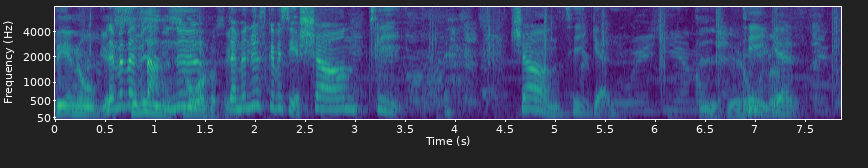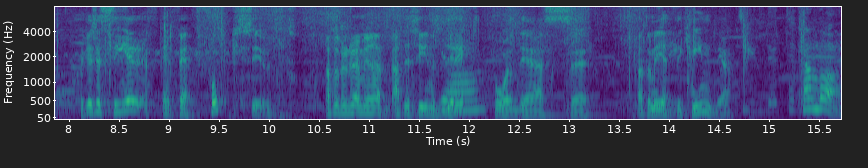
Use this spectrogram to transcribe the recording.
det är nog Nej men vänta, svinsvårt nu, att se. nej, men nu ska vi se. Kön, ti, kön, tiger. Tigerhona. Tiger. Det kanske ser fett foxy ut. Alltså förstår du jag menar? Att- Att det syns Ja. direkt på deras... eh, Att de är jättekvinnliga. Kan vara.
